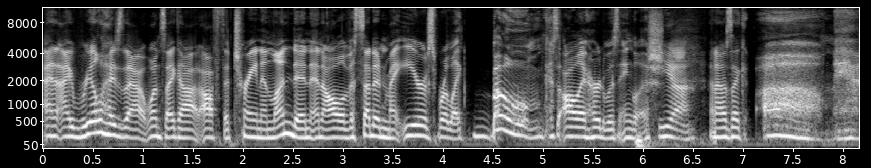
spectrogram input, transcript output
And I realized that once I got off the train in London, and all of a sudden my ears were like boom because all I heard was English. Yeah. And I was like, oh man,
